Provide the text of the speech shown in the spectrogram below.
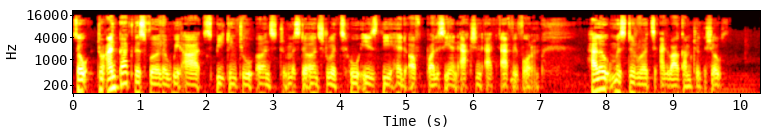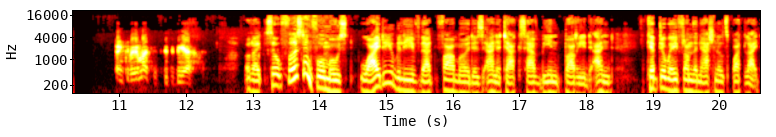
So, to unpack this further, we are speaking to Ernst, Mr. Ernst Roets, who is the head of policy and action at AfriForum. Hello, Mr. Roets, and welcome to the show. Thank you very much. It's good to be here. All right. So, first and foremost, why do you believe that farm murders and attacks have been buried and kept away from the national spotlight?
